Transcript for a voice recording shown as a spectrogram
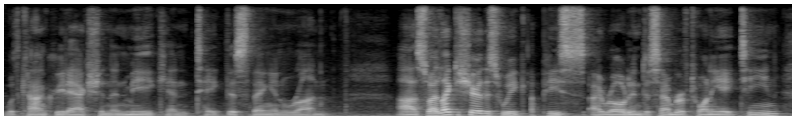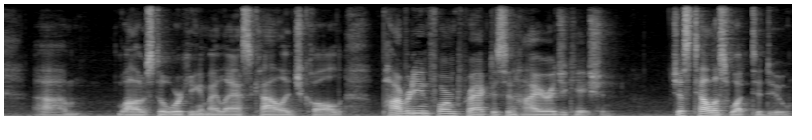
with concrete action than me can take this thing and run. Uh, so I'd like to share this week a piece I wrote in December of 2018 um, while I was still working at my last college called Poverty Informed Practice in Higher Education. Just tell us what to do.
